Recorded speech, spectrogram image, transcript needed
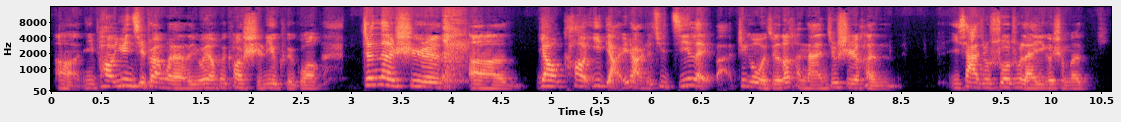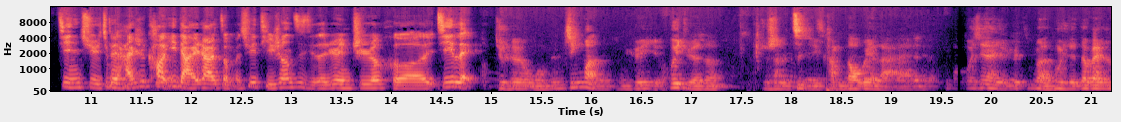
啊，你靠运气赚过来的，永远会靠实力亏光。真的是呃，要靠一点一点的去积累吧。这个我觉得很难，就是很。一下就说出来一个什么金句，对，还是靠一点一点怎么去提升自己的认知和积累。就是我们经管的同学也会觉得，就是自己看不到未来。包括现在有一个经管的同学在外面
